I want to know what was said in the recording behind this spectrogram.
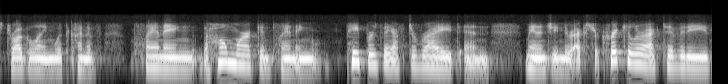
struggling with kind of planning the homework and planning papers they have to write and managing their extracurricular activities,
